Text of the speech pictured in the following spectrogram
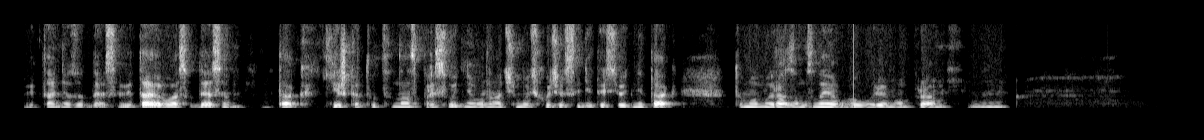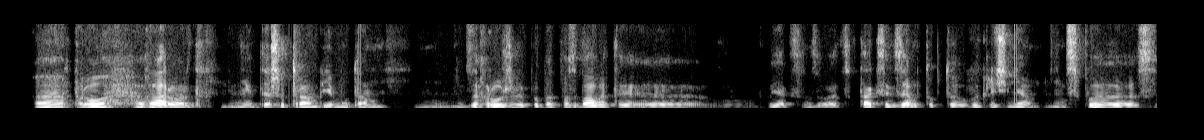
Вітання з Одеси. Вітаю вас, Одеса. Так, кішка тут у нас присутня, вона чомусь хоче сидіти сьогодні так, тому ми разом з нею обговорюємо про про Гарвард і те, що Трамп йому там загрожує позбавити, е, як це називається, tax exempt, тобто виключення з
